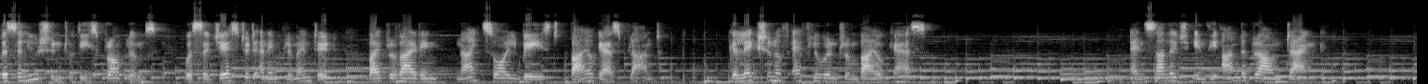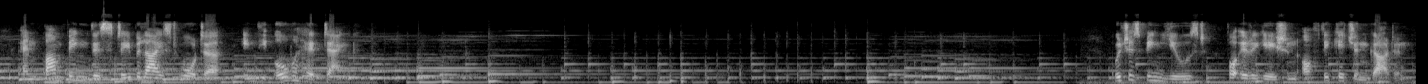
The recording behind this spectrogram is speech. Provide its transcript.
The solution to these problems was suggested and implemented by providing night soil based biogas plant, collection of effluent from biogas, and sullage in the underground tank, and pumping this stabilized water in the overhead tank. which is being used for irrigation of the kitchen garden.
